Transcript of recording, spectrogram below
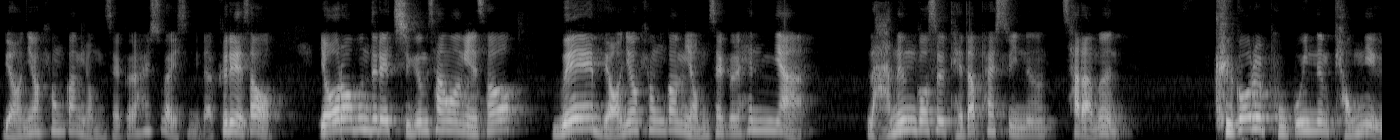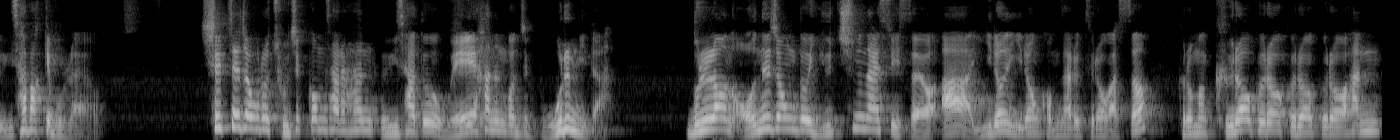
면역 형광 염색을 할 수가 있습니다. 그래서 여러분들의 지금 상황에서 왜 면역 형광 염색을 했냐 라는 것을 대답할 수 있는 사람은 그거를 보고 있는 병리 의사밖에 몰라요. 실제적으로 조직 검사를 한 의사도 왜 하는 건지 모릅니다. 물론 어느 정도 유추는 할 수 있어요. 아, 이런 이런 검사를 들어갔어? 그러면 그러 그러 그러 그러한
